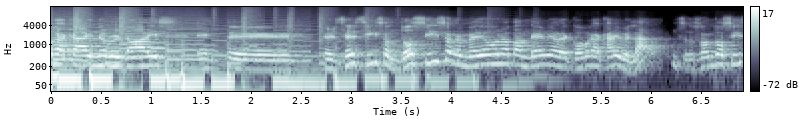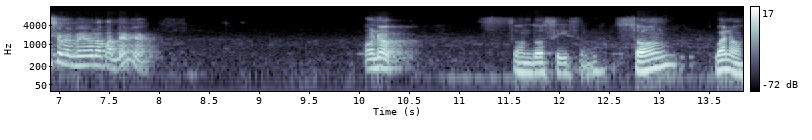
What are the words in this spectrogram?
Cobra Kai Never Dies. Este, tercer season, dos seasons en medio de una pandemia de Cobra Kai, ¿verdad? Son dos seasons en medio de una pandemia. ¿O no? Son dos seasons. Son, bueno,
